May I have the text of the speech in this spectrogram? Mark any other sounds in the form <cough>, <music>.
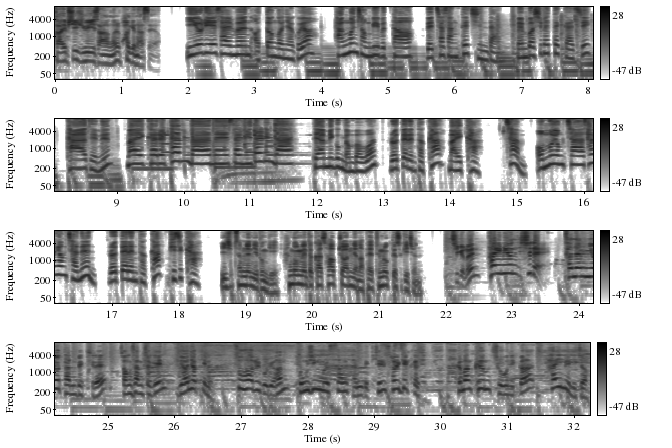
가입 시 유의사항을 확인하세요. 이효리의 삶은 어떤 거냐고요? 방문 정비부터 내 차 상태 진단, 멤버십 혜택까지 다 되는 마이카를 탄다. 내 삶이 달린다. 대한민국 넘버원 롯데렌터카 마이카. 참, 업무용 차, 상용차는 롯데렌터카 비즈카. 23년 2분기 한국렌터카 사업조합연합회 등록대수 기준. 지금은 하이뮨 시대. 산양류 단백질의 정상적인 면역 기능, 수화를 고려한 동식물성 단백질 설계까지 그만큼 좋으니까 하이뮨이죠.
